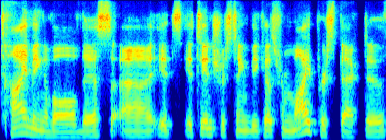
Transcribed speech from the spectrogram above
timing of all of this uh, it's it's interesting because from my perspective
